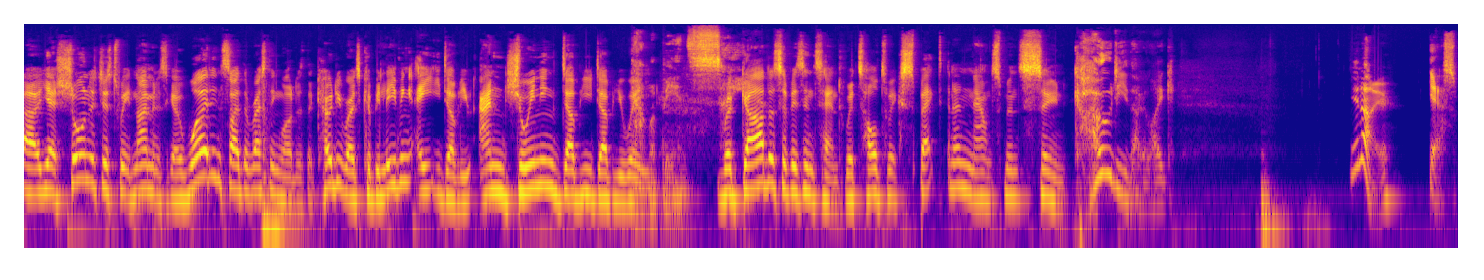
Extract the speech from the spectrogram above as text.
Uh, yeah, Sean has just tweeted nine minutes ago. Word inside the wrestling world is that Cody Rhodes could be leaving AEW and joining WWE. That would be insane. Regardless of his intent, we're told to expect an announcement soon. Cody, though, like, you know, yes,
